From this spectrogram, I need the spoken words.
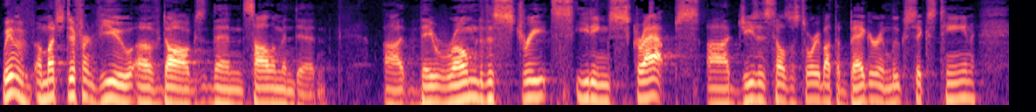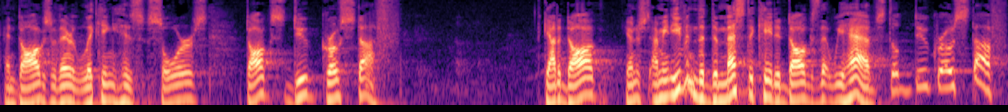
We have a much different view of dogs than Solomon did. Uh, they roamed the streets eating scraps. Uh, Jesus tells a story about the beggar in Luke 16, and dogs were there licking his sores. Dogs do gross stuff. Got a dog? You understand? I mean, even the domesticated dogs that we have still do gross stuff.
